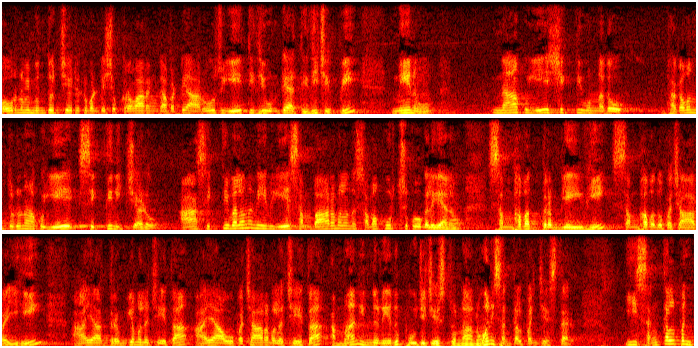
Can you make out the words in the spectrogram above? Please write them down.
పౌర్ణమి ముందొచ్చేటటువంటి శుక్రవారం కాబట్టి ఆ రోజు ఏ తిథి ఉంటే ఆ తిథి చెప్పి నేను నాకు ఏ శక్తి ఉన్నదో భగవంతుడు నాకు ఏ శక్తినిచ్చాడో ఆ శక్తి వలన నేను ఏ సంభారములను సమకూర్చుకోగలిగాను సంభవ ద్రవ్యై సంభవదుపచారై ఆయా ద్రవ్యముల చేత ఆయా ఉపచారముల చేత అమ్మా నిన్ను నేను పూజ చేస్తున్నాను అని సంకల్పం చేస్తారు. ఈ సంకల్పం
